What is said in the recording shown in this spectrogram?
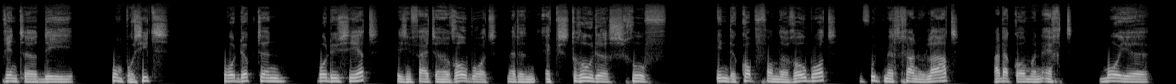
printer die composietproducten produceert. Het is in feite een robot met een extruderschroef in de kop van de robot, gevoed met granulaat. Maar daar komen echt mooie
